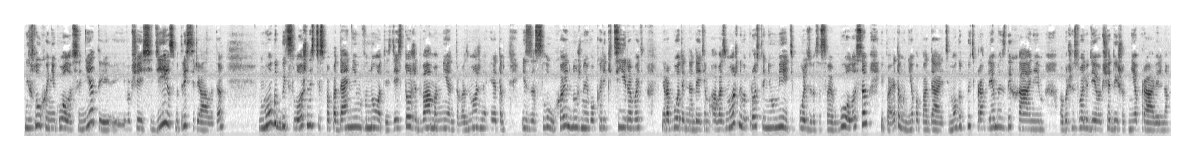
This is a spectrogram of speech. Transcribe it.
ни слуха, ни голоса нет, и, и вообще сиди, смотри сериалы, да. Могут быть сложности с попаданием в ноты. Здесь тоже два момента. Возможно, это из-за слуха, и нужно его корректировать, работать над этим. А возможно, вы просто не умеете пользоваться своим голосом, и поэтому не попадаете. Могут быть проблемы с дыханием. Большинство людей вообще дышат неправильно.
